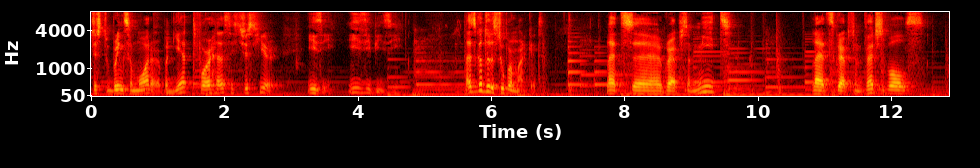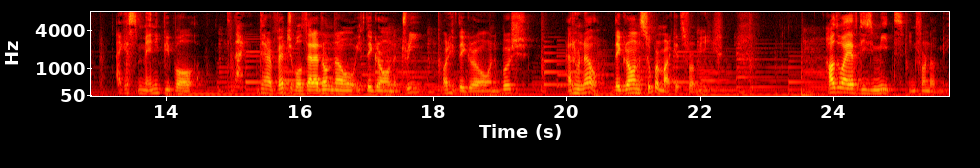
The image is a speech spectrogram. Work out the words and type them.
just to bring some water. But yet, for us, it's just here. Easy, easy peasy. Let's go to the supermarket. Let's uh, grab some meat. Let's grab some vegetables. I guess many people, like, there are vegetables that I don't know if they grow on a tree or if they grow on a bush. I don't know. They grow in the supermarkets for me. How do I have this meat in front of me?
